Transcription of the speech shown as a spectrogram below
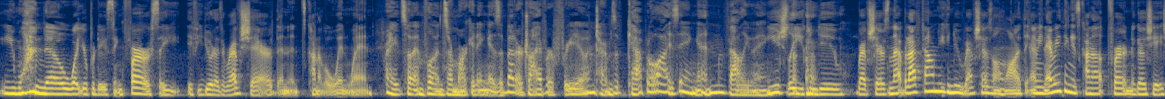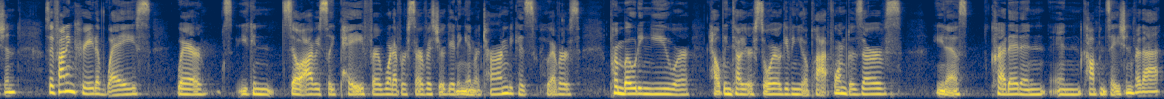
you want to know what you're producing first. So you, if you do it as a rev share, then it's kind of a win-win. right. So influencer marketing is a better driver for you in terms of capitalizing and valuing. Usually you can do rev shares on that, but I've found you can do rev shares on a lot of things. I mean, everything is kind of up for negotiation. So finding creative ways where you can still obviously pay for whatever service you're getting in return because whoever's promoting you or helping tell your story or giving you a platform deserves, you know, credit and, and compensation for that.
